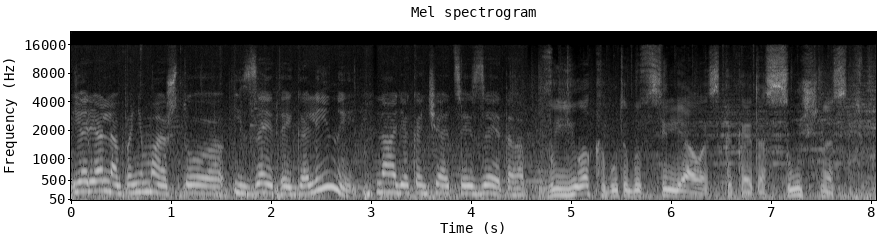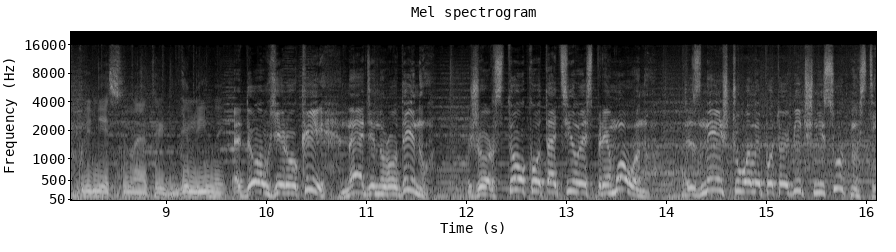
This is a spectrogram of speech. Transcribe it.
Я реально понимаю, что из-за этой Галины Надя кончается из-за этого. В ее как будто бы вселялась какая-то сущность, принесенная этой Галиной. Довгі роки Надіну родину жорстоко та цілеспрямовано знищували потойбічні сутності,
